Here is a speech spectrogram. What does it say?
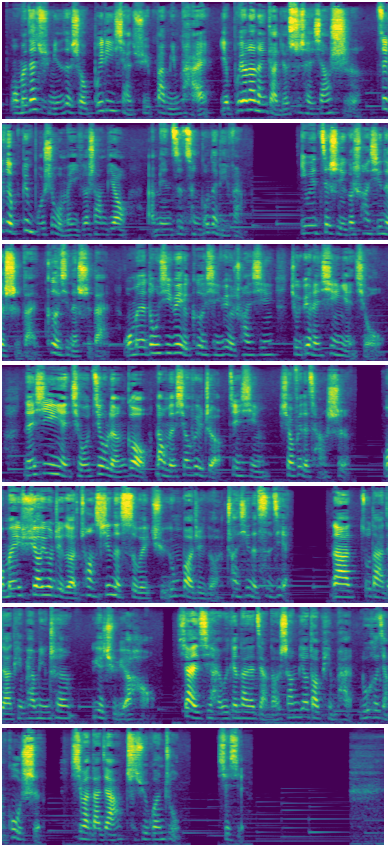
我们在取名字的时候，不一定想去办名牌，也不要让人感觉似曾相识。这个并不是我们一个商标啊名字成功的地方，因为这是一个创新的时代，个性的时代。我们的东西越有个性，越有创新，就越能吸引眼球。能吸引眼球，就能够让我们的消费者进行消费的尝试。我们需要用这个创新的思维去拥抱这个创新的世界。那祝大家品牌名称越取越好。下一期还会跟大家讲到商标到品牌如何讲故事。希望大家持续关注，谢谢。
